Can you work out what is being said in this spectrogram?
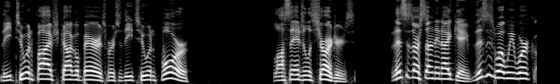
the two and five Chicago Bears versus the two and four Los Angeles Chargers. This is our Sunday night game. This is what we work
